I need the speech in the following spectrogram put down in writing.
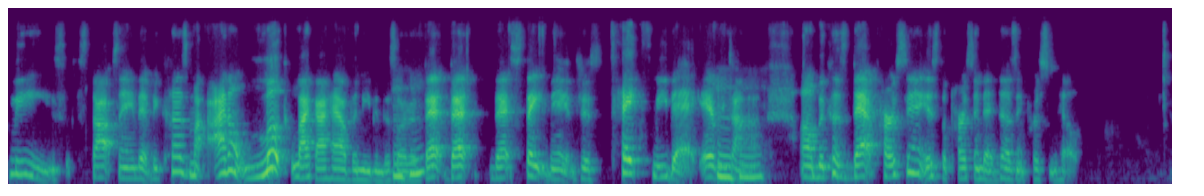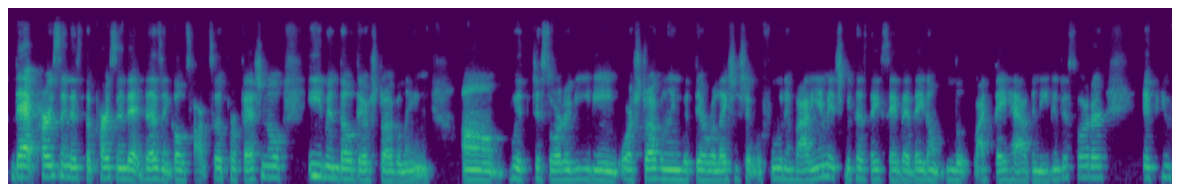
Please stop saying that because my I don't look like I have an eating disorder. Mm-hmm. That that that statement just takes me back every mm-hmm. time, um, because that person is the person that doesn't pursue help that person is the person that doesn't go talk to a professional even though they're struggling um, with disordered eating or struggling with their relationship with food and body image because they say that they don't look like they have an eating disorder if you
